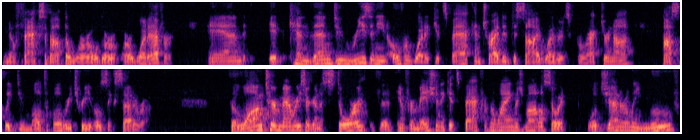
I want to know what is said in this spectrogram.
you know facts about the world or or whatever. And it can then do reasoning over what it gets back and try to decide whether it's correct or not, possibly do multiple retrievals, etc. The long-term memories are going to store the information it gets back from the language model, so it will generally move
